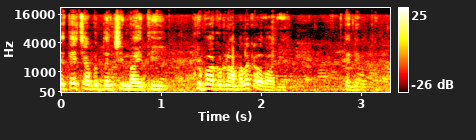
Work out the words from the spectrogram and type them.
तर त्याच्याबद्दलची माहिती कृपा करून आम्हाला कळवावी धन्यवाद.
